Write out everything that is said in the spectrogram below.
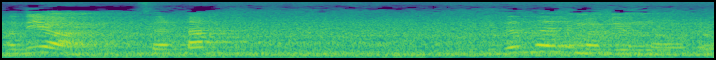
മതിയോ? ചേട്ടാ ഇതെന്തായാലും മതിയൊന്നാവട്ടോ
